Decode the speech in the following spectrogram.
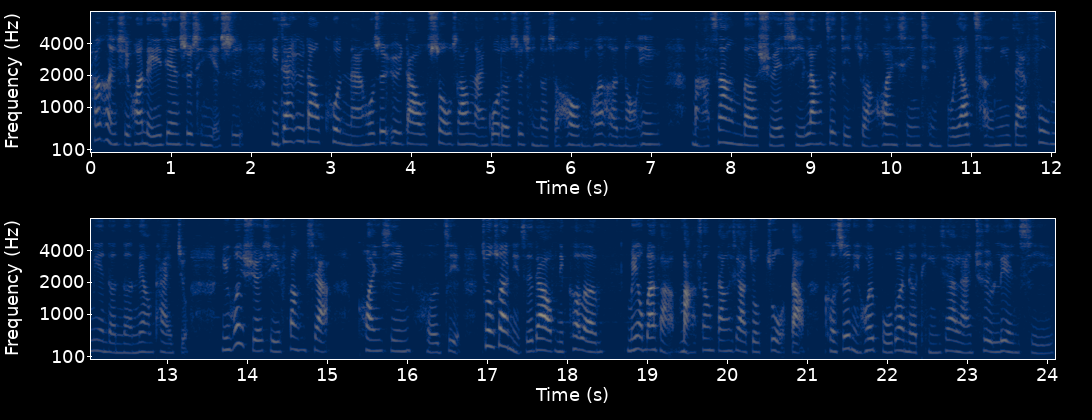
他很喜欢的一件事情，也是你在遇到困难或是遇到受伤、难过的事情的时候，你会很容易马上的学习让自己转换心情，不要沉溺在负面的能量太久。你会学习放下、宽心、和解。就算你知道你可能没有办法马上当下就做到，可是你会不断的停下来去练习，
